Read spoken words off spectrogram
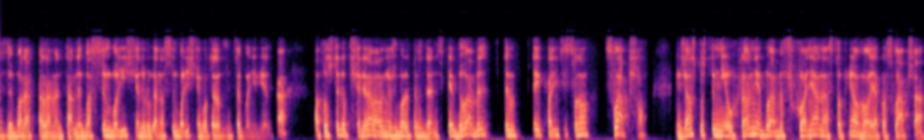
w wyborach parlamentarnych, była symbolicznie druga, no symbolicznie, bo ta różnica była niewielka, a oprócz tego przegrała również wybory prezydenckie, byłaby w, tym, w tej koalicji stroną słabszą. W związku z tym nieuchronnie byłaby wchłaniana stopniowo jako słabsza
